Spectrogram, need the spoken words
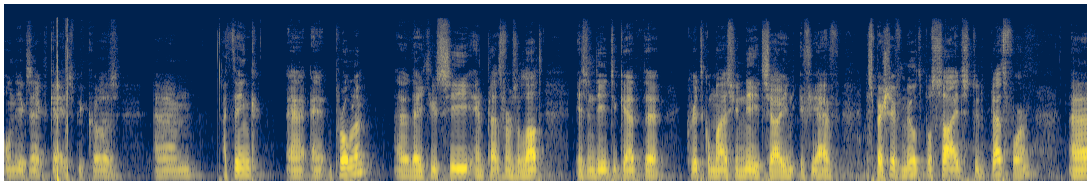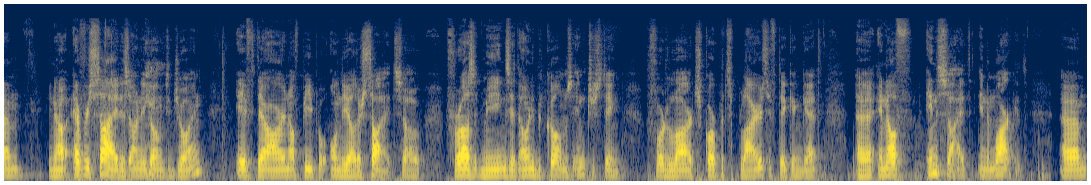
on the exact case because um, I think uh, a problem uh, that you see in platforms a lot is indeed to get the critical mass you need. So if you have, especially if multiple sides to the platform, um, you know every side is only going to join if there are enough people on the other side. So for us, it means it only becomes interesting for the large corporate suppliers if they can get uh, enough insight in the market. Um,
